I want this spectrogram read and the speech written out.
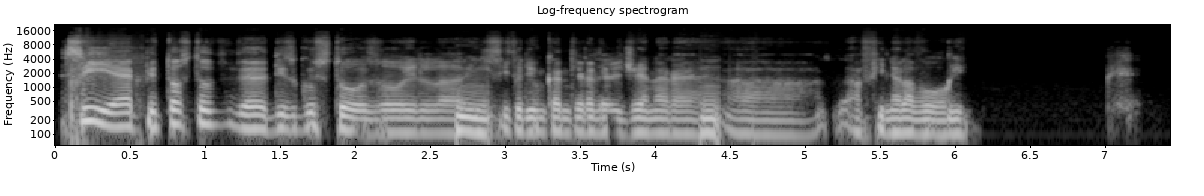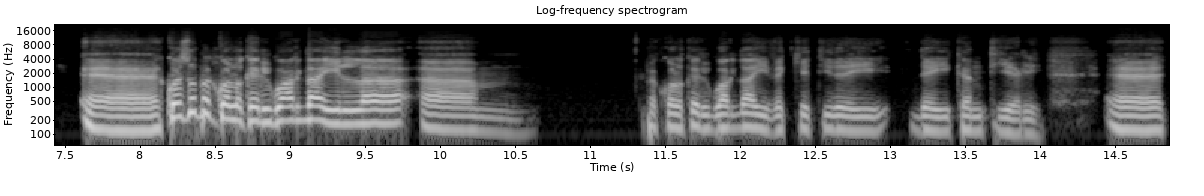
Sì, è piuttosto eh, disgustoso il, Mm. il sito di un cantiere del genere Mm. a, a fine lavori. Eh, questo per quello che riguarda il, ehm, per quello che riguarda i vecchietti dei, dei cantieri. Eh,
